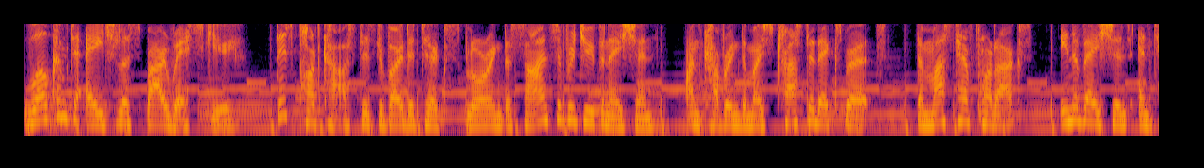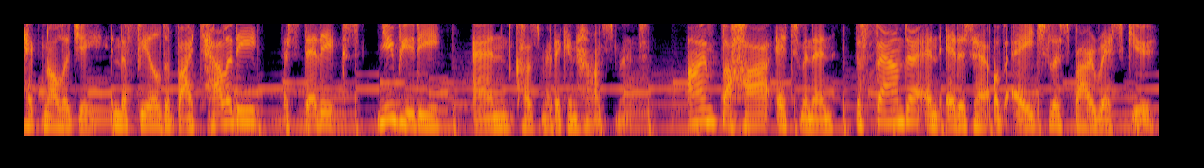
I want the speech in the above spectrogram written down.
Welcome to Ageless by Rescue. This podcast is devoted to exploring the science of rejuvenation, uncovering the most trusted experts, the must have products, innovations, and technology in the field of vitality, aesthetics, new beauty, and cosmetic enhancement. I'm Bahar Etminan, the founder and editor of Ageless by Rescue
